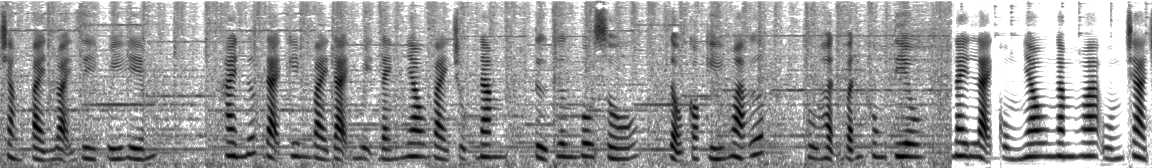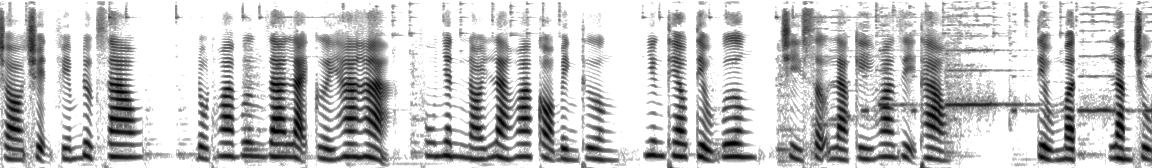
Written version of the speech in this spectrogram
chẳng phải loại gì quý hiếm. Hai nước đại kim vài đại ngụy đánh nhau vài chục năm, tử thương vô số, dẫu có ký hòa ước, thù hận vẫn không tiêu, nay lại cùng nhau ngâm hoa uống trà trò chuyện phiếm được sao? Đột hoa vương ra lại cười ha hả, phu nhân nói là hoa cỏ bình thường, nhưng theo tiểu vương, chỉ sợ là kỳ hoa dị thảo. Tiểu mật, làm chủ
